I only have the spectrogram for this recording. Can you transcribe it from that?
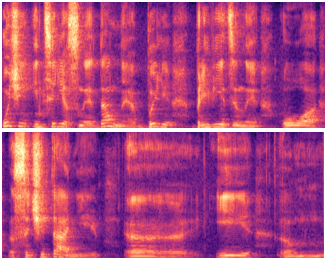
Очень интересные данные были приведены о сочетании и Эм,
